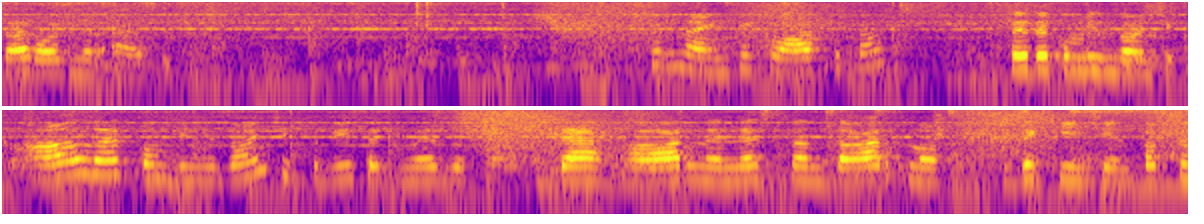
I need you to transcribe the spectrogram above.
це розмір есочка. Чорненький класика. Це йде комбінезончик, але комбінезончик, подивіться, знизу, де гарне, нестандартно закінчення. Тобто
